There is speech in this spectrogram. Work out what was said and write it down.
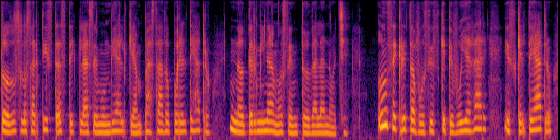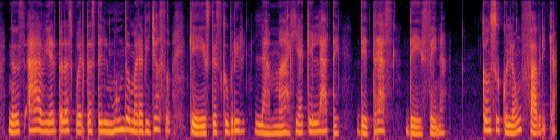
todos los artistas de clase mundial que han pasado por el teatro, no terminamos en toda la noche. Un secreto a voces que te voy a dar es que el teatro nos ha abierto las puertas del mundo maravilloso que es descubrir la magia que late detrás de escena, con su Colón Fábrica,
